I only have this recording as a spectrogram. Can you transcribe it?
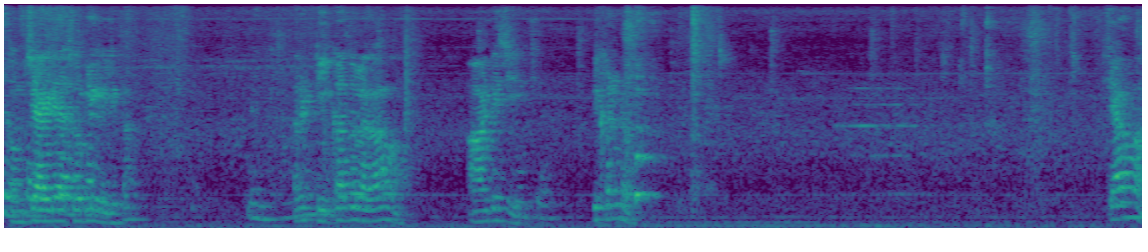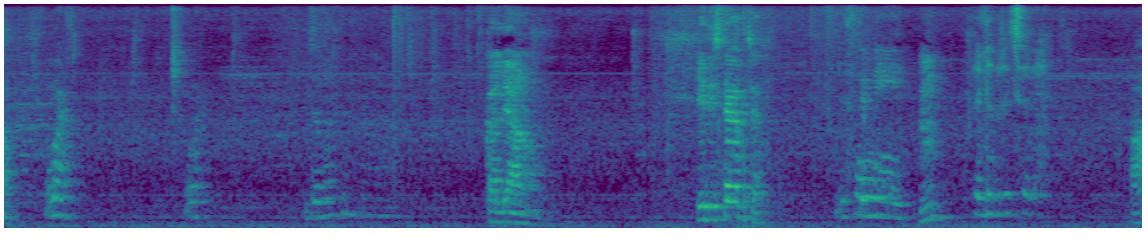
तुमची आयडिया चोरली गेली का? अरे टीका तो लगाओ आंटीची पिखंड क्या हुआ? कल्याण ही। दिसते का त्याच्यात दिसते मी हा?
